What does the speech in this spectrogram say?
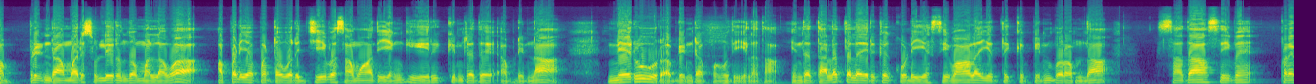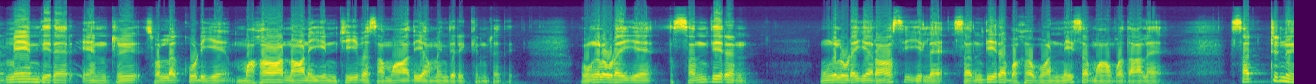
அப்படின்ற மாதிரி சொல்லியிருந்தோம் அல்லவா? அப்படியாப்பட்ட ஒரு ஜீவ சமாதி எங்கே இருக்கின்றது அப்படின்னா நெரூர் அப்படின்ற பகுதியில் தான். இந்த தலத்தில் இருக்கக்கூடிய சிவாலயத்துக்கு பின்புறம் தான் சதாசிவ பிரமேந்திரர் என்று சொல்லக்கூடிய மகாநாணியின் ஜீவ சமாதி அமைந்திருக்கின்றது. உங்களுடைய சந்திரன் உங்களுடைய ராசியில் சந்திர பகவான் நீசமாவதால் சட்டுன்னு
